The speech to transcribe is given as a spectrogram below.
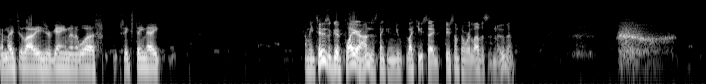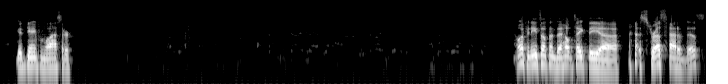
It makes it a lot easier game than it was. 16-8. I mean, two's a good player. I'm just thinking you, like you said, do something where Levis is moving. Good game from Lassiter. Well, if you need something to help take the uh, stress out of this,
